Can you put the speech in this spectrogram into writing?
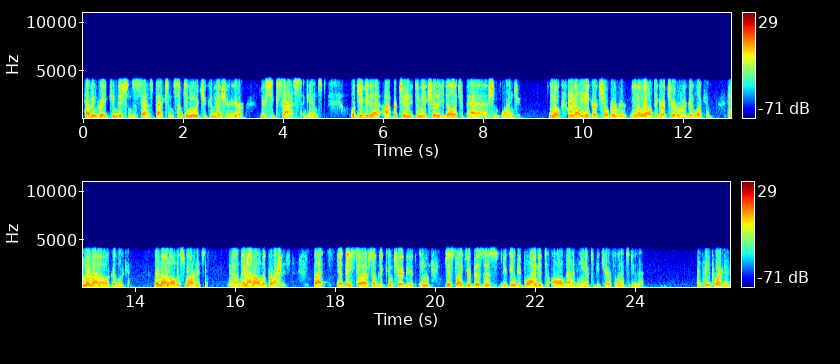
Having great conditions of satisfaction, something in which you can measure your, your success against, will give you that opportunity to make sure that you don't let your passion blind you. You know, okay. we all think our children are, you know, we all think our children are good looking, and they're not all good looking. They're not all the smartest. You know, they're not all the brightest, but yet they still have something to contribute. And just like your business, you can be blinded to all that, and you have to be careful not to do that. It's important.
